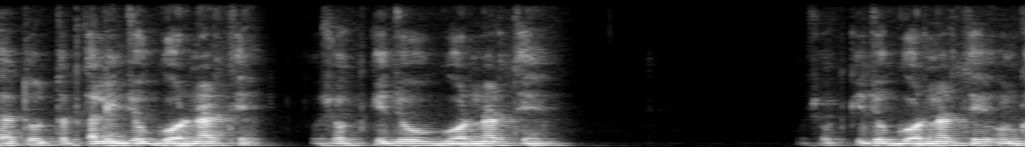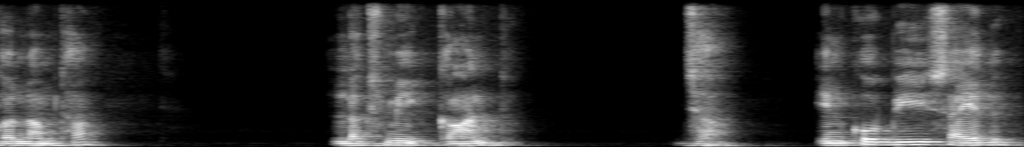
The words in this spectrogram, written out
था तो तत्कालीन जो गवर्नर थे, उस वक्त के जो गवर्नर थे, उस वक्त के जो गवर्नर थे, उनका नाम था लक्ष्मीकांत झा। इनको भी शायद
